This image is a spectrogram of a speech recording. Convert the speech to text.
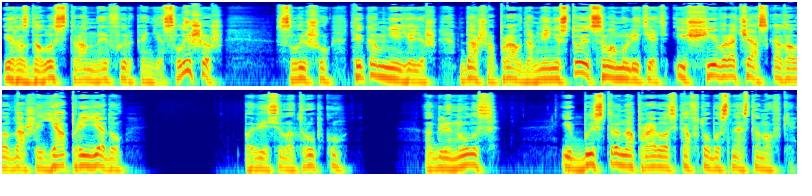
и раздалось странное фырканье. «Слышишь?» «Слышу. Ты ко мне едешь. Даша, правда, мне не стоит самому лететь. Ищи врача», — сказала Даша. «Я приеду». Повесила трубку, оглянулась и быстро направилась к автобусной остановке.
